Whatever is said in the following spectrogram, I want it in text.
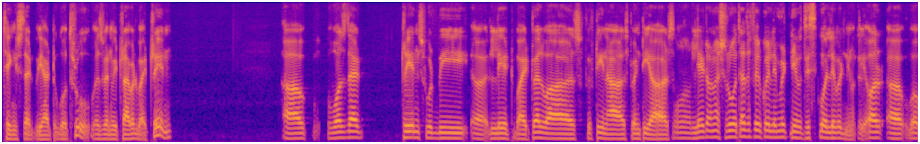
things that we had to go through was when we traveled by train. Uh, was that trains would be uh, late by 12 hours, 15 hours, 20 hours. वो लेट होना शुरू होता है तो फिर कोई लिमिट नहीं होती कोई लिमिट नहीं होती और अ, वो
